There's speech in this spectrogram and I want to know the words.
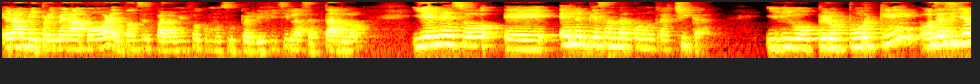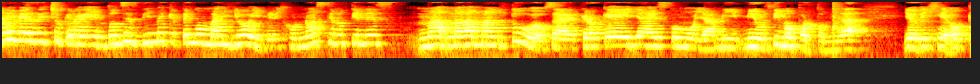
era mi primer amor, entonces para mí fue como súper difícil aceptarlo. Y en eso, eh, él empieza a andar con otra chica. Y digo, ¿pero por qué? O sea, si ya me habías dicho que era gay, entonces dime que tengo mal yo. Y me dijo, no, es que no tienes na- nada mal tú. O sea, creo que ella es como ya mi, mi última oportunidad. Yo dije, ok.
